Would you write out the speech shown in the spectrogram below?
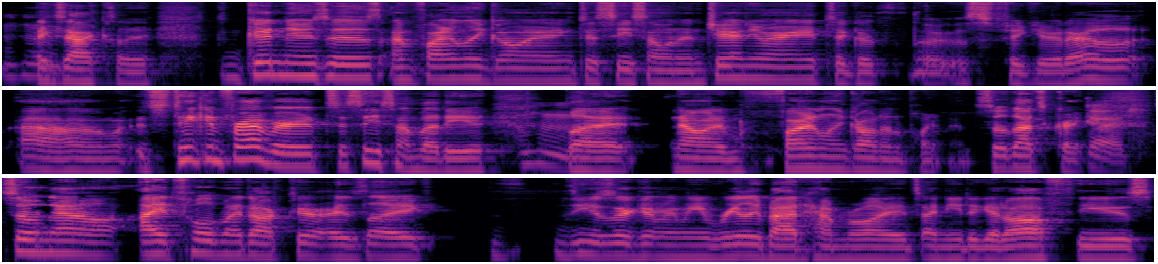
Hmm exactly. Good news is I'm finally going to see someone in January to get those figured out. Um, it's taken forever to see somebody, hmm but now I'm finally got an appointment. So that's great. Good. So now I told my doctor, I was like, these are giving me really bad hemorrhoids. I need to get off these.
